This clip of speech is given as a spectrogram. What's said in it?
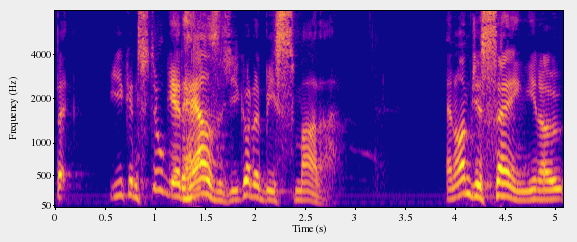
But you can still get houses, you've got to be smarter. And I'm just saying, you know,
